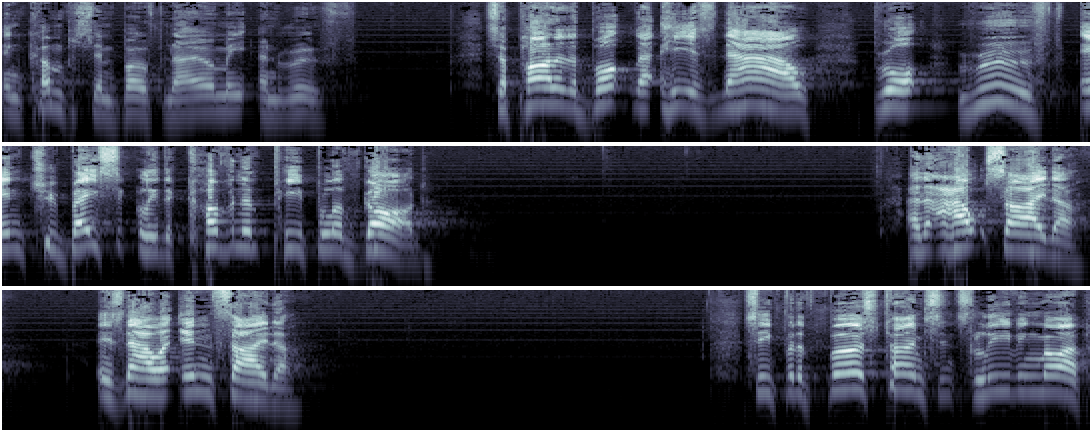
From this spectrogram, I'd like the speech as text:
encompassing both Naomi and Ruth. It's a part of the book that he has now brought Ruth into basically the covenant people of God. An outsider is now an insider. See, for the first time since leaving Moab,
